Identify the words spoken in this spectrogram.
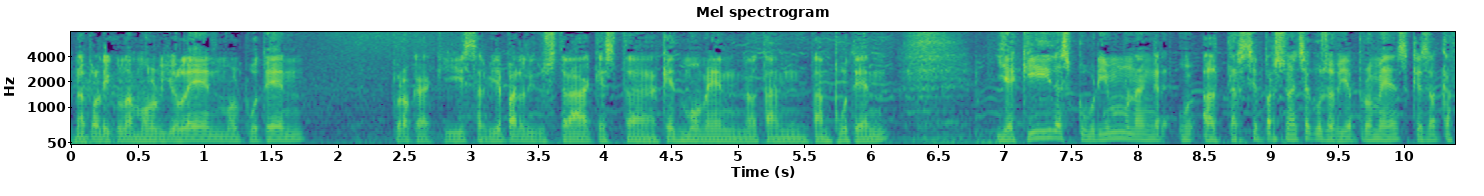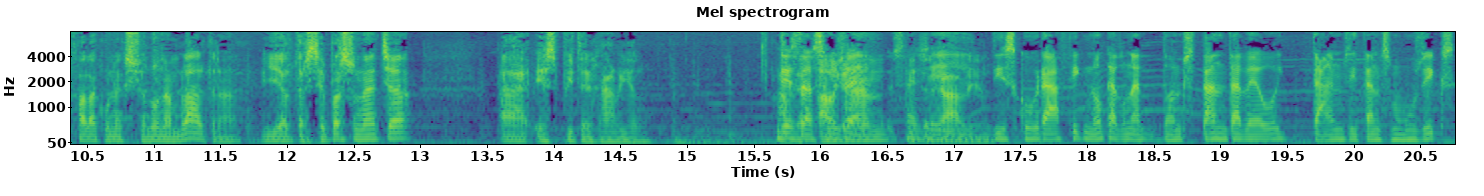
Una pel·lícula molt violent, molt potent, però que aquí servia per il·lustrar aquesta, aquest moment no? tan, tan potent. I aquí descobrim un- el tercer personatge que us havia promès, que és el que fa la connexió l'un amb l'altre. I el tercer personatge uh, és Peter Gabriel. Des del El- seu gran segell, discogràfic, no? que ha donat doncs, tanta veu i tants i tants músics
